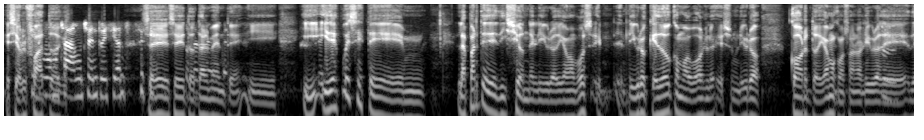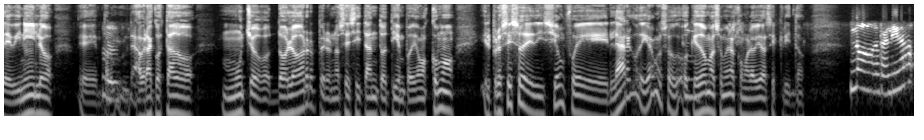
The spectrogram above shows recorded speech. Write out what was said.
ese olfato. mucha, mucha intuición. Sí, sí, totalmente. Y, y, después este mm, la parte de edición del libro, digamos, vos el, libro quedó como vos, es un libro corto, digamos, como son los libros de, mm. vinilo, eh, mm. habrá costado mucho dolor, pero no sé si tanto tiempo, digamos, ¿cómo el proceso de edición fue largo, digamos, o quedó más o menos como lo habías escrito? No, en realidad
